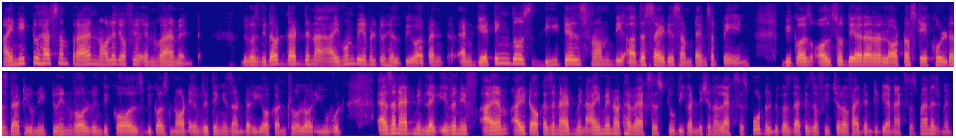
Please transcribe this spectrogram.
i need to have some prior knowledge of your environment because without that then I, won't be able to help you up and and getting those details from the other side is sometimes a pain because also there are a lot of stakeholders that you need to involve in the calls because not everything is under your control or you would as an admin like even if i am i talk as an admin i may not have access to the conditional access portal because that is a feature of identity and access management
